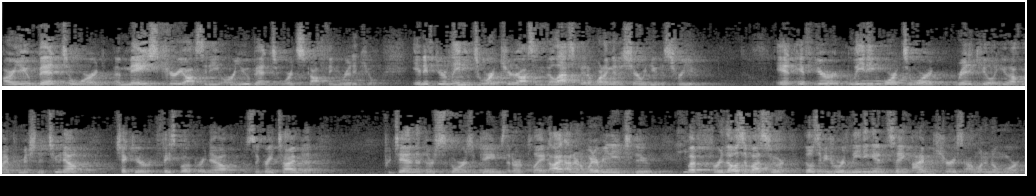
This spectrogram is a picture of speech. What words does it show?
Are you bent toward amazed curiosity or are you bent toward scoffing ridicule? And if you're leaning toward curiosity, the last bit of what I'm going to share with you is for you. And if you're leaning more toward ridicule, you have my permission to tune out check your Facebook right now. It's a great time to pretend that there's scores of games that aren't played. I, I don't know, whatever you need to do. But for those of us who are, those of you who are leaning in and saying, I'm curious, I want to know more,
